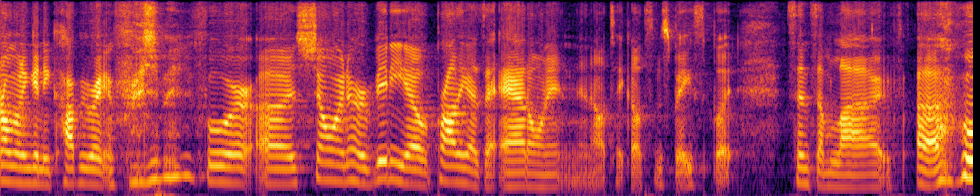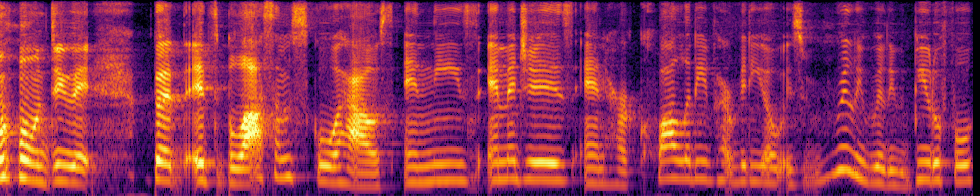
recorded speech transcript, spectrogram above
don't want to get any copyright infringement for uh, showing her video. Probably has an ad on it, and then I'll take out some space. But since I'm live, uh, won't do it but it's Blossom Schoolhouse and these images and her quality of her video is really really beautiful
